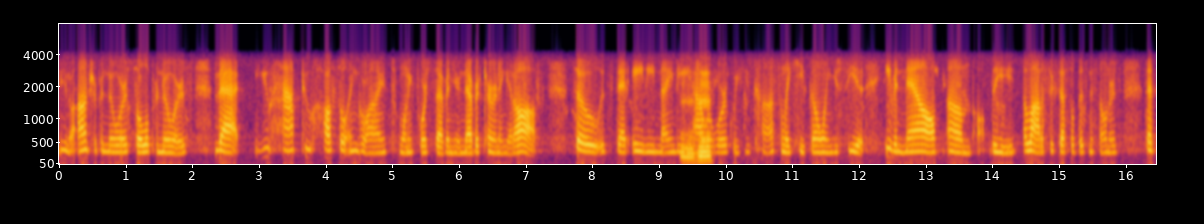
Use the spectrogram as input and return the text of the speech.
you know entrepreneurs solopreneurs that you have to hustle and grind 24/7 you're never turning it off so it's that 80 90 mm-hmm. hour work week you constantly keep going you see it even now um the a lot of successful business owners that's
